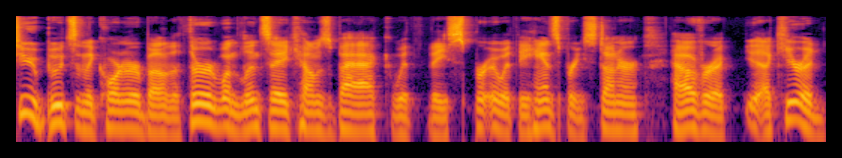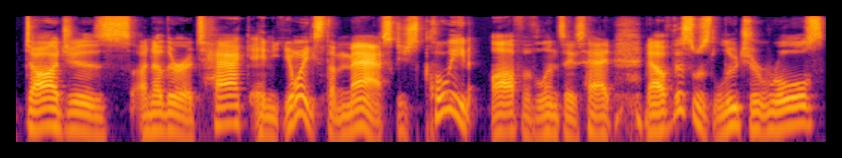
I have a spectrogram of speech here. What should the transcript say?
two boots in the corner, but on the third one, Lince comes back with the sp- with the handspring stunner. However, Akira dodges another attack and yoinks the mask just clean off of Lince's head. Now, if this was Lucha Rules,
